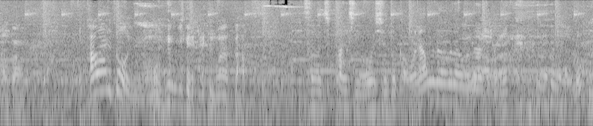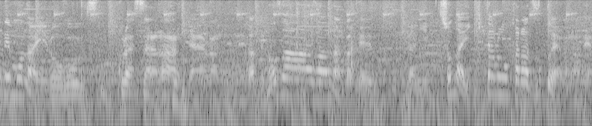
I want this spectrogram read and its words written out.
なんかかわいそうに思えんけどもうなんかそのうちパンチの応酬とかオラオラオラオラとかね。ろくでもない老後暮らしやなみたいな感じで。だって野沢さんなんかって何初代鬼太郎からずっとやからね。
